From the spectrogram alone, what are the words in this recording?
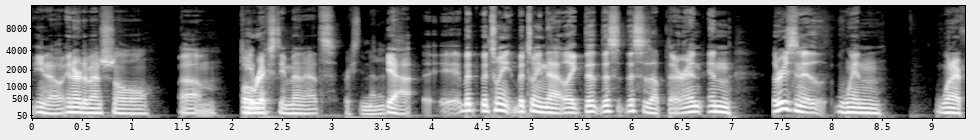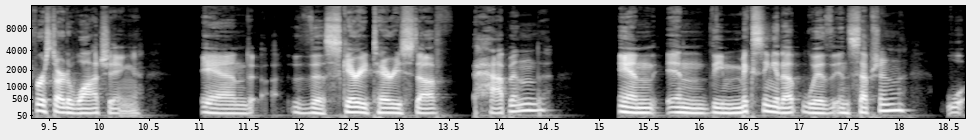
you know, interdimensional um, well. Rixty minutes. Sixty minutes. Yeah, eh, but between between that, like th- this this is up there, and and the reason it, when when I first started watching, and the scary Terry stuff happened, and and the mixing it up with Inception, w-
